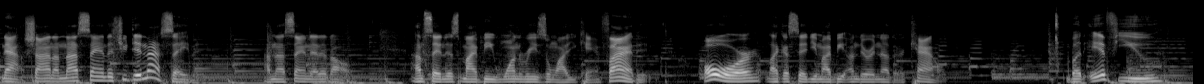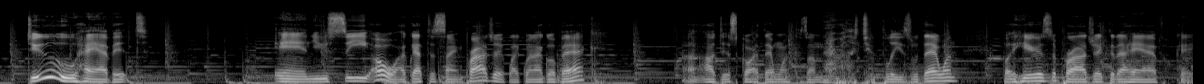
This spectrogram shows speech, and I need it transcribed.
Now, Shaun, I'm not saying that you did not save it. I'm not saying that at all. I'm saying this might be one reason why you can't find it. Or, like I said, you might be under another account. But if you do have it and you see, oh, I've got the same project, like when I go back, uh, I'll discard that one because I'm not really too pleased with that one. But here's the project that I have. Okay,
